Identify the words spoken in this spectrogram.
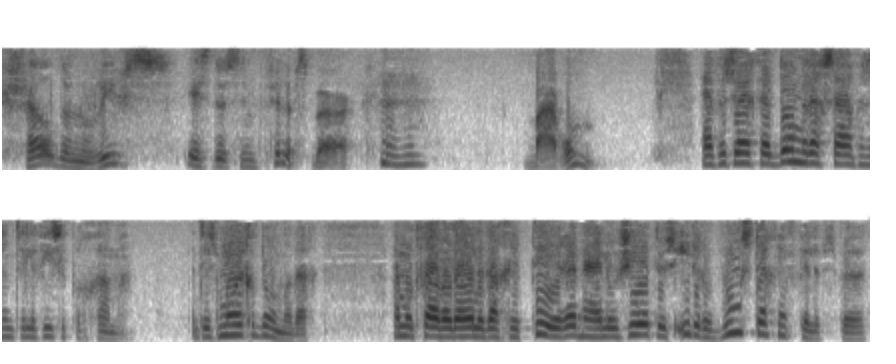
Sheldon Reeves is dus in Philipsburg. Mhm. Waarom? Hij verzorgt daar donderdagavond een televisieprogramma. Het is morgen donderdag. Hij moet vrijwel de hele dag repteren en hij logeert dus iedere woensdag in Philipsburg,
